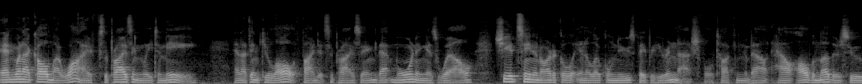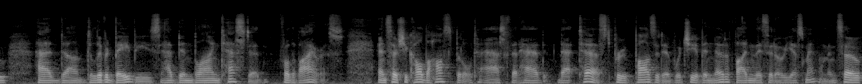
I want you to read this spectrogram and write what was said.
And when I called my wife, surprisingly to me, and I think you'll all find it surprising, that morning as well, she had seen an article in a local newspaper here in Nashville talking about how all the mothers who had uh, delivered babies had been blind tested for the virus. And so she called the hospital to ask that had that test proved positive, would she have been notified? And they said, oh, yes, ma'am. And so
